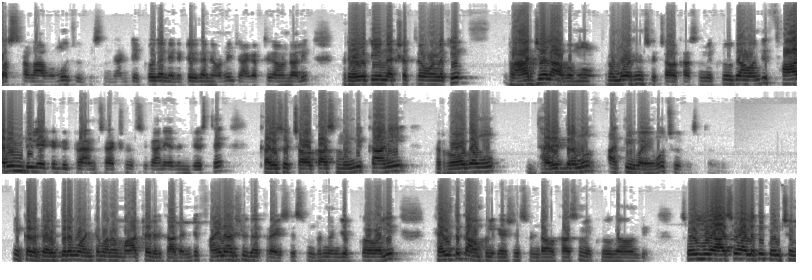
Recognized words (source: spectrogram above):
వస్త్రలాభము చూపిస్తుంది. అంటే ఎక్కువగా నెగిటివ్ గానే ఉన్నాయి జాగ్రత్తగా ఉండాలి. రేవతి నక్షత్రం వాళ్ళకి రాజ్య లాభము ప్రమోషన్స్ వచ్చే అవకాశం ఎక్కువగా ఉంది. ఫారిన్ రిలేటెడ్ ట్రాన్సాక్షన్స్ కానీ ఏదైనా చేస్తే కలిసి వచ్చే అవకాశం ఉంది. కానీ రోగము దరిద్రము అతివయము చూపిస్తుంది. ఇక్కడ దరిద్రం అంటే మనం మాట్లాడేది కాదండి. ఫైనాన్షియల్గా క్రైసిస్ ఉంటుందని చెప్పుకోవాలి. హెల్త్ కాంప్లికేషన్స్ ఉండే అవకాశం ఎక్కువగా ఉంది. సో ఈ రాశి వాళ్ళకి కొంచెం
